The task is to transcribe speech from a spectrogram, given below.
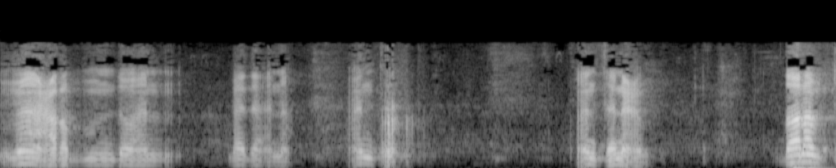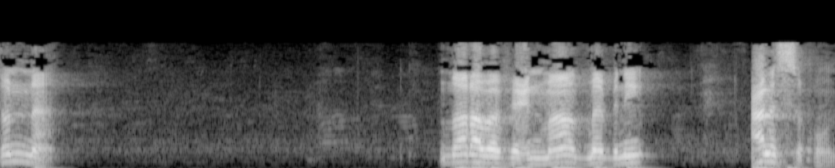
ما عرب منذ أن بدأنا. أنت. أنت نعم. ضربتن. ضرب فعل ماض مبني على السكون.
